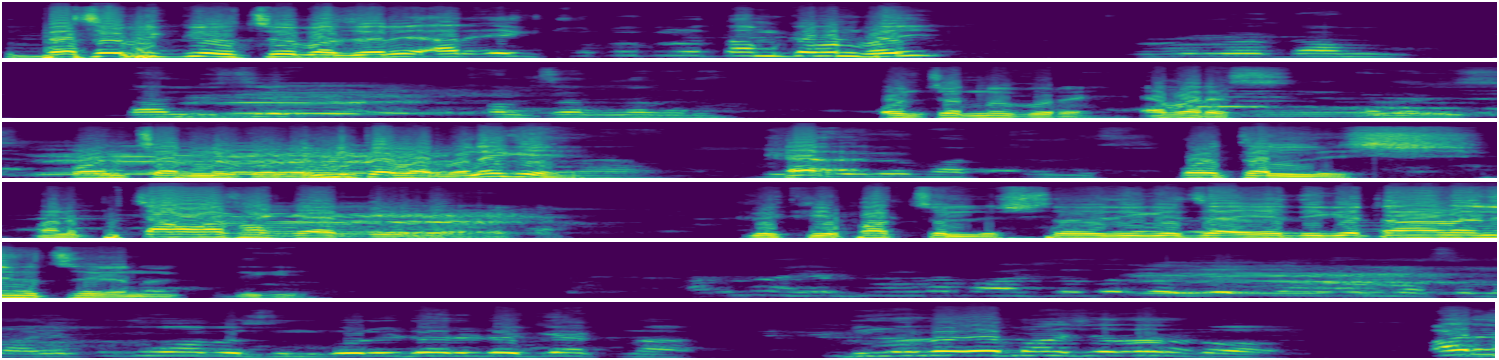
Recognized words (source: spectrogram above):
বেচা বিক্রি হচ্ছে বাজারে। আর এই ছোটগুলোর দাম কেমন ভাই? ছোটগুলোর দাম দাম দিছি পঞ্চান্ন করে। পঞ্চান্ন করে এভারেজ পঞ্চান্ন করে নিতে পারবে নাকি? হ্যাঁ বাচ্চল্লিশ। পঁয়তাল্লিশ মানে চাওয়া থাকে আর কি। বিক্রি পাঁচচল্লিশ তো এদিকে যাই এদিকে টানাটানি হচ্ছে কেন দেখি। আরে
